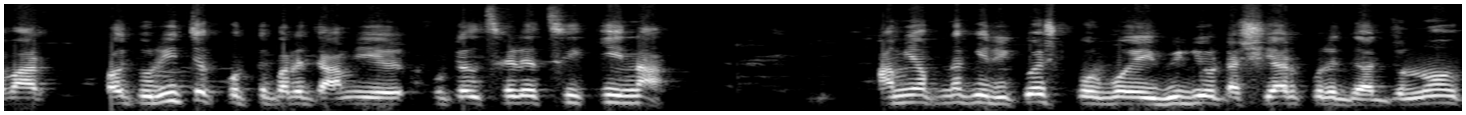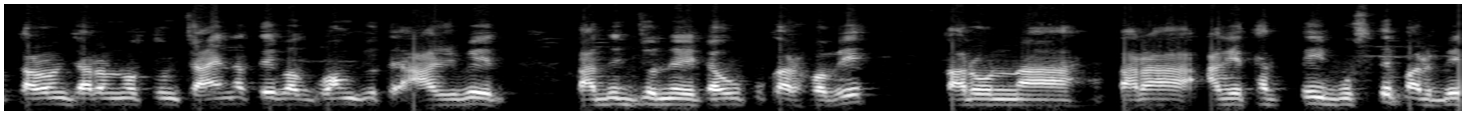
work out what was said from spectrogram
আবার হয়তো রিচেক করতে পারে যে আমি হোটেল ছেড়েছি কি না। আমি আপনাকে রিকোয়েস্ট করব এই ভিডিওটা শেয়ার করে দেওয়ার জন্য, কারণ যারা নতুন চায়নাতে বা গুয়াংজোতে আসবেন, তাদের জন্য এটা উপকার হবে। কারণ তারা আগে থাকতেই বুঝতে পারবে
